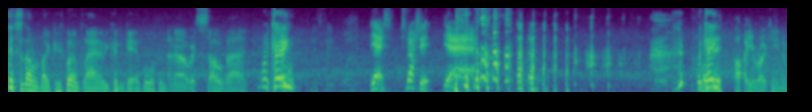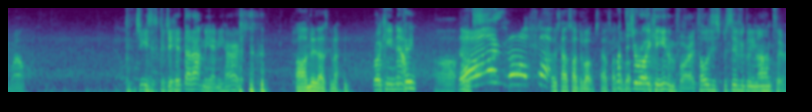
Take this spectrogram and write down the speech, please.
it's another bloke who weren't playing and we couldn't get a ball from. him. I know, we're so bad. We're king! Yes! Smash it! Yeah! We're From king! the- Oh, you Roy Keane him well. Jesus, could you hit that at me any hard? Oh, I knew that was going to happen. Roy Keane now. King. Uh, No! oh, Oh, It fuck! was outside the box. Outside what the did box. you Roy Keane him for? I told you specifically not to.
